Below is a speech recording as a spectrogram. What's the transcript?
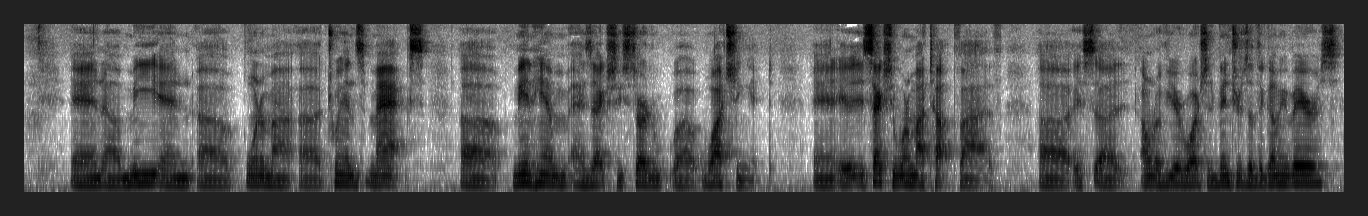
and uh, me and uh, one of my uh, twins, Max, uh, me and him has actually started uh, watching it, and it, it's actually one of my top five. Uh, it's uh, I don't know if you ever watched Adventures of the Gummy Bears.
